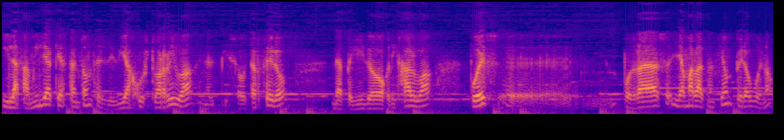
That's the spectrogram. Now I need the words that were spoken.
Y la familia que hasta entonces vivía justo arriba, en el piso tercero, de apellido Grijalva, pues eh, podrás llamar la atención, pero bueno,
